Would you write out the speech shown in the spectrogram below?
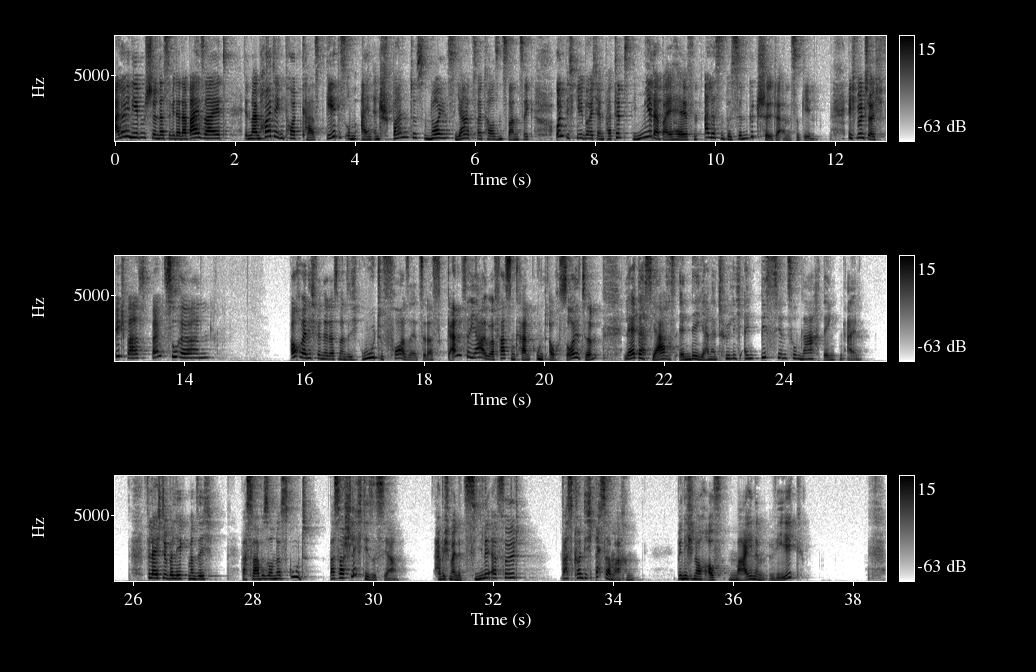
Hallo ihr Lieben, schön, dass ihr wieder dabei seid. In meinem heutigen Podcast geht es um ein entspanntes neues Jahr 2020 und ich gebe euch ein paar Tipps, die mir dabei helfen, alles ein bisschen gechillter anzugehen. Ich wünsche euch viel Spaß beim Zuhören. Auch wenn ich finde, dass man sich gute Vorsätze das ganze Jahr über fassen kann und auch sollte, lädt das Jahresende ja natürlich ein bisschen zum Nachdenken ein. Vielleicht überlegt man sich, was war besonders gut? Was war schlecht dieses Jahr? Habe ich meine Ziele erfüllt? Was könnte ich besser machen? Bin ich noch auf meinem Weg?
